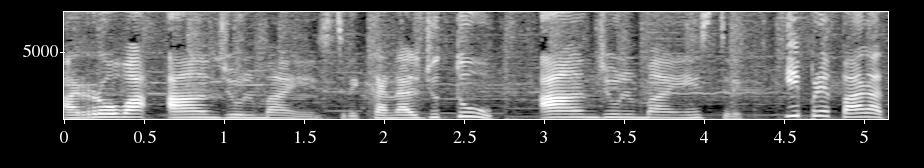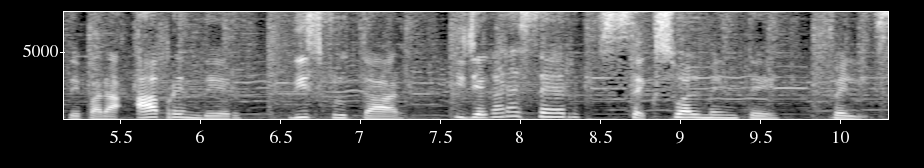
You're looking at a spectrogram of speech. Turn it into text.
arroba Anjul Maestre, canal YouTube Anjul Maestre y prepárate para aprender, disfrutar y llegar a ser sexualmente feliz.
